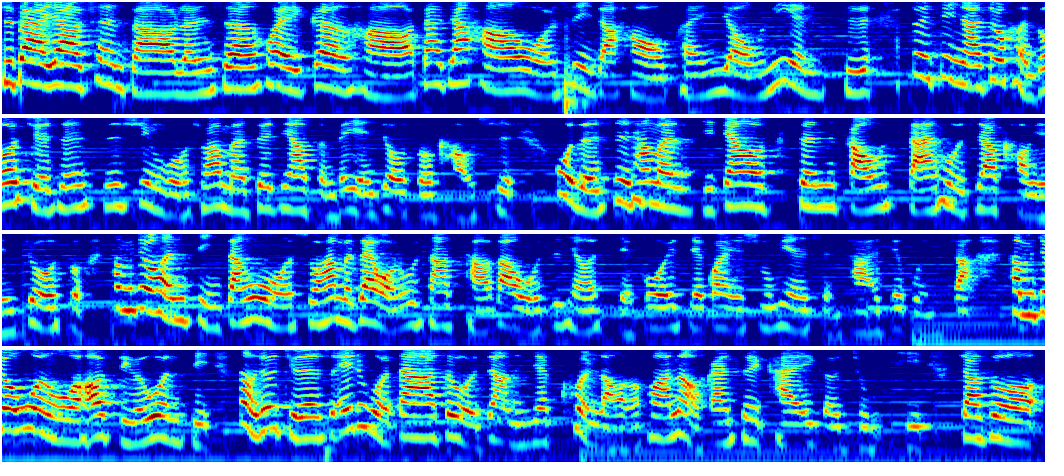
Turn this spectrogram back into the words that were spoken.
失败要趁早，人生会更好。大家好，我是你的好朋友念慈。最近呢，就很多学生私讯我说，他们最近要准备研究所考试，或者是他们即将要升高三，或者是要考研究所，他们就很紧张，问我说，他们在网络上查到我之前有写过一些关于书面审查的一些文章，他们就问我好几个问题。那我就觉得说，哎，如果大家都有这样的一些困扰的话，那我干脆开一个主题，叫做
